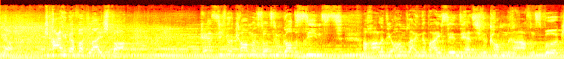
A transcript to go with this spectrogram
Gegner, keiner vergleichbar. Herzlich willkommen zu unserem Gottesdienst. Auch alle, die online dabei sind, herzlich willkommen in Ravensburg.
